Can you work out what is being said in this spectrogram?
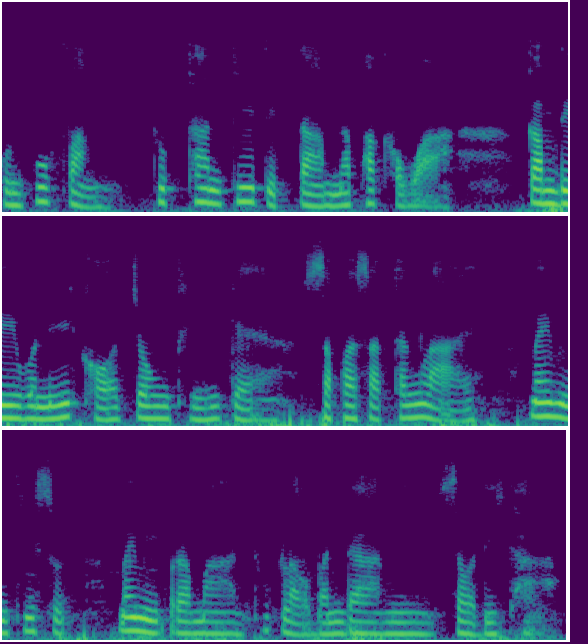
คุณผู้ฟังทุกท่านที่ติดตามนภควา กรรมดีวันนี้ขอจงถึงแก่สรรพสัตว์ทั้งหลาย ไม่มีที่สุดไม่มีประมาณทุกเหล่าบรรดามี สวัสดีค่ะ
